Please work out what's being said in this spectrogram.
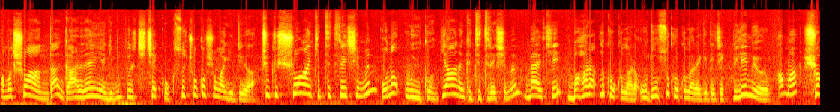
Ama şu anda gardenya gibi bir çiçek kokusu çok hoşuma gidiyor. Çünkü şu anki titreşimim ona uygun. Yarınki titreşimim belki baharatlı kokulara, odunsu kokulara gidecek bilemiyorum ama şu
